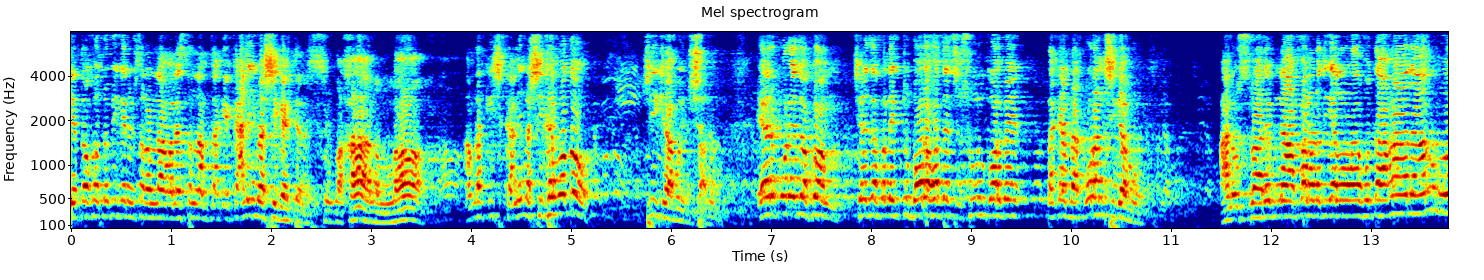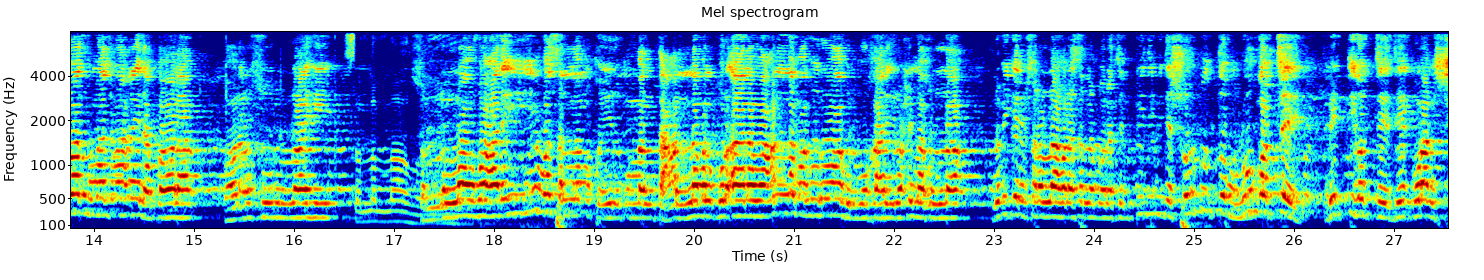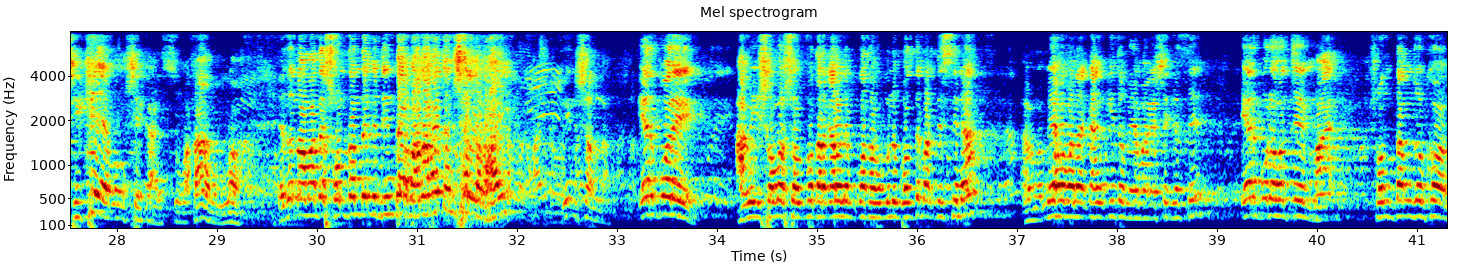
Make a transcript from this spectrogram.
তখন নবী করিম সাল্লাল্লাহু আলাইহি সাল্লাম তাকে কালিমা শিখাইতেন সুবহানাল্লাহ আমরা কি কালিমা শিখাবো তো শিখাবো ইনশাআল্লাহ এরপরে যখন সে যখন একটু বড় হতে শুরু করবে তাকে আমরা কোরআন শিখাবো عن عثمان بن عفان رضي الله تعالى عنه وعنهم اجمعين قال قال رسول الله صلى الله عليه وسلم خيركم من تعلم القرآن وعلمه رواه البخاري رحمه الله নবী করিম আলাইহি সাল্লাম বলেছেন, পৃথিবীতে সর্বোত্তম লোক হচ্ছে, ব্যক্তি হচ্ছে যে কোরআন শিখে এবং শেখায়। সুবহানাল্লাহ। এজন্য আমাদের সন্তানদেরকে দিনদার বানাবে তো ইনশাল্লাহ ভাই। ইনশাল্লাহ এরপরে আমি সময় স্বল্পতার কারণে কথাগুলো বলতে পারতেছি না। মেহমান কাঙ্ক্ষিত মেহমান এসে গেছে। এরপরে হচ্ছে সন্তান যখন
